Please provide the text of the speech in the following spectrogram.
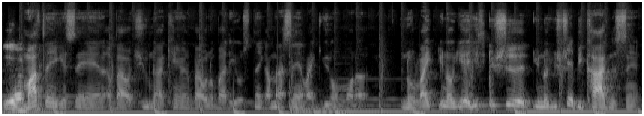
Yeah. my thing is saying about you not caring about what nobody else think. I'm not saying like you don't want to, you know, like you know, yeah, you, you should, you know, you should be cognizant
